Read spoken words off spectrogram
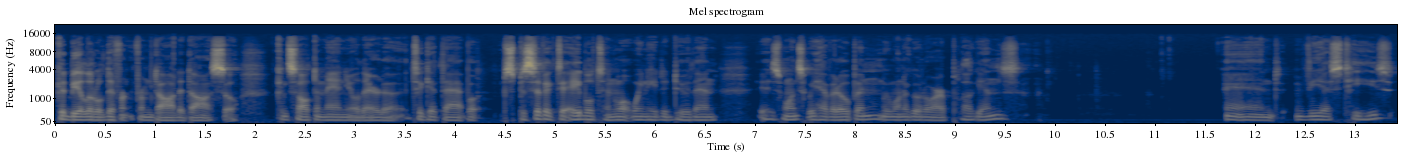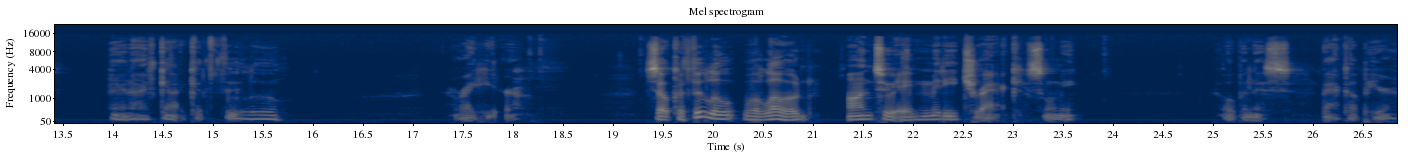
could be a little different from DAW to DAW. So consult the manual there to, to get that. But specific to Ableton, what we need to do then is once we have it open, we want to go to our plugins and VSTs and I've got Cthulhu right here. So Cthulhu will load onto a MIDI track. So let me open this back up here.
